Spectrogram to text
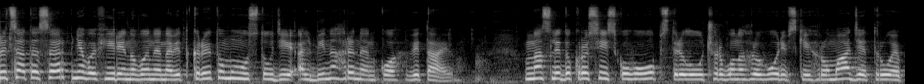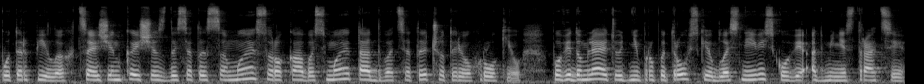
30 серпня в ефірі новини на відкритому у студії Альбіна Гриненко. Вітаю. Внаслідок російського обстрілу у Червоногригорівській громаді троє потерпілих. Це жінки 67, 48 та 24 років. Повідомляють у Дніпропетровській обласній військовій адміністрації.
